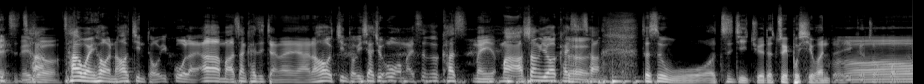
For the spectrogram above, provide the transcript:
一直擦，擦完以后，然后镜头一过来啊，马上开始讲了呀，然后镜头一下去，哇，马上又开始，没，马上又要开始擦，这是我自己觉得最不喜欢的一个状况。哦，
